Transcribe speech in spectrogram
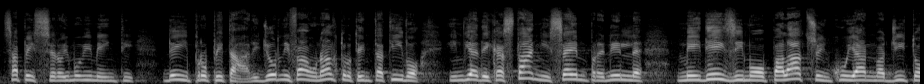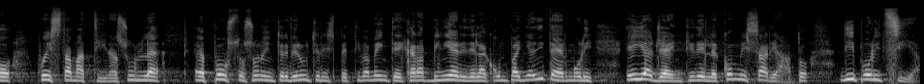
sapessero i movimenti dei proprietari. Giorni fa un altro tentativo in via dei Castagni, sempre nel medesimo palazzo in cui hanno agito questa mattina. Sul eh, posto sono intervenuti rispettivamente i carabinieri della compagnia di Termoli e gli agenti del commissariato di polizia.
